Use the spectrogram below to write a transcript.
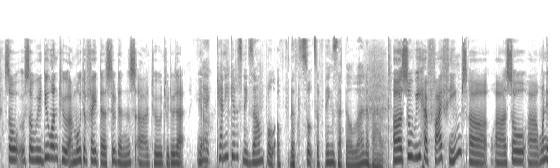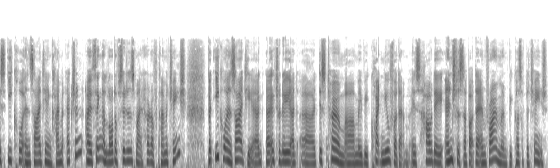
so, so we do want to uh, motivate the students uh, to to do that. Yeah. Can you give us an example of the sorts of things that they'll learn about? Uh, so we have five themes. Uh, uh, so uh, one is eco anxiety and climate action. I think a lot of students might heard of climate change, but eco anxiety uh, actually uh, uh, this term uh, may be quite new for them. Is how they anxious about the environment because of the change.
